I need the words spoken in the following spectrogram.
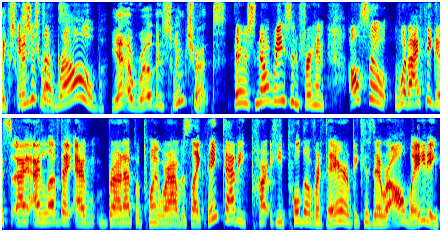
like swim it's just trunks. a robe. Yeah, a robe and swim trunks. There's no reason for him. Also, what I think is, I, I love that I brought up a point where I was like, thank God he par- he pulled over there because they were all waiting.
